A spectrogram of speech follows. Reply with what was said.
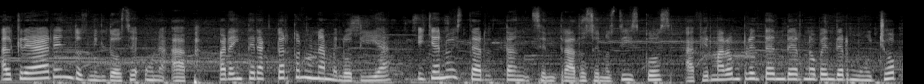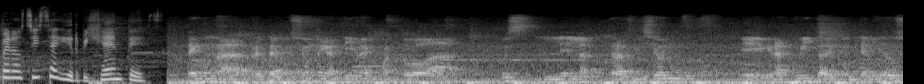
al crear en 2012 una app para interactuar con una melodía y ya no estar tan centrados en los discos, afirmaron pretender no vender mucho, pero sí seguir vigentes. Tengo una repercusión negativa en cuanto a pues, la transmisión eh, gratuita de contenidos,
